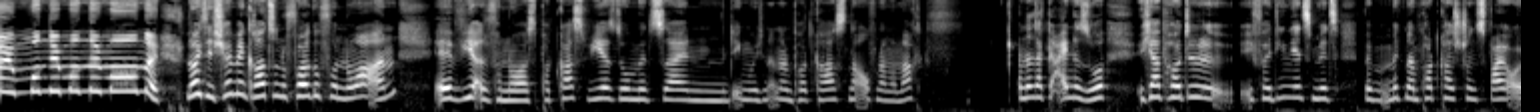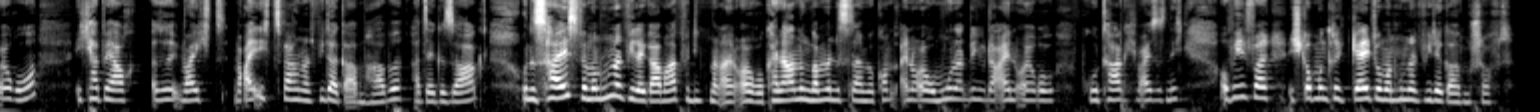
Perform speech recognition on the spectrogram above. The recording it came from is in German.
Ey, Mann, ey. Leute, ich höre mir gerade so eine Folge von Noah an, äh, wie, also von Noahs Podcast, wie er so mit seinen, mit irgendwelchen anderen Podcasts eine Aufnahme macht. Und dann sagt der eine so, ich habe heute, ich verdiene jetzt mit, mit meinem Podcast schon 2 Euro. Ich habe ja auch, also weil ich, weil ich 200 Wiedergaben habe, hat er gesagt. Und das heißt, wenn man 100 Wiedergaben hat, verdient man 1 Euro. Keine Ahnung, wann man das dann bekommt. 1 Euro monatlich oder 1 Euro pro Tag, ich weiß es nicht. Auf jeden Fall, ich glaube, man kriegt Geld, wenn man 100 Wiedergaben schafft.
